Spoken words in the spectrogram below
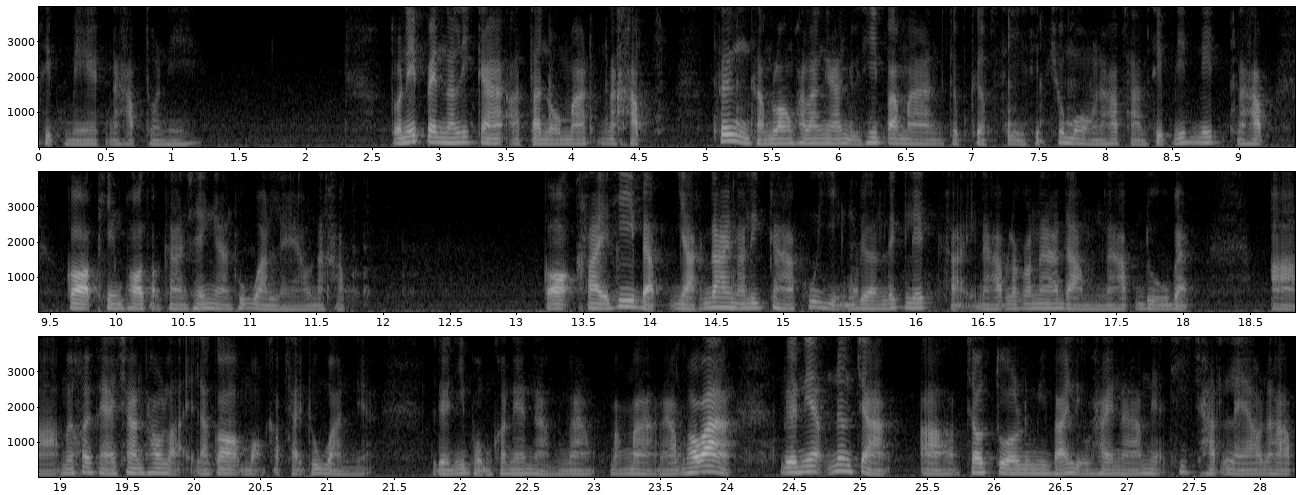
50 เมตรนะครับ ตัวนี้ ตัวนี้เป็นนาฬิกาอัตโนมัตินะครับ ซึ่งสำรองพลังงานอยู่ที่ประมาณเกือบเกือบ40 ชั่วโมงนะครับ 30 นิดๆนะครับ ก็เพียงพอต่อการใช้งานทุกวันแล้วนะครับก็ใครที่แบบอยากได้นาฬิกาผู้หญิงเรือนเล็ก ๆ ใส่นะครับ แล้วก็หน้าดำนะครับ ดูแบบ ไม่ค่อยแฟชั่นเท่าไหร่ แล้วก็เหมาะกับใส่ทุกวันเนี่ยเรือนนี้ผมก็แนะนำนะมากๆนะครับ เพราะว่าเรือนเนี้ยเนื่องจากเจ้าตัวลูมิไบต์หรือภายน้ำเนี่ยที่ชัดแล้วนะครับ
